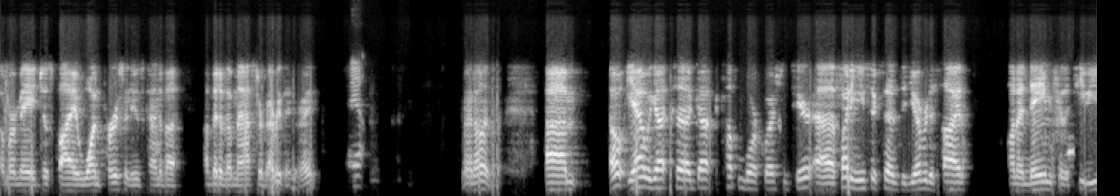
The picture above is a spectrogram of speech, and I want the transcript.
some are made just by one person who's kind of a, a bit of a master of everything, right? Yeah. Right on. Um, oh yeah, we got uh, got a couple more questions here. Uh, Fighting Music says, did you ever decide on a name for the TV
